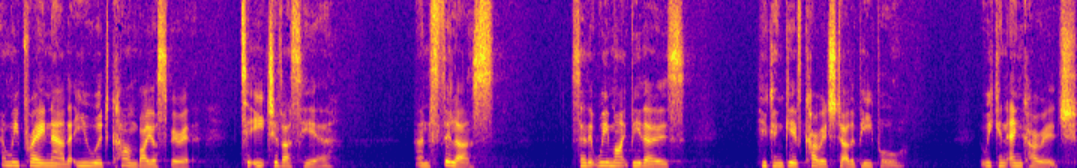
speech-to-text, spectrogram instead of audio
And we pray now that you would come by your Spirit to each of us here and fill us so that we might be those who can give courage to other people, that we can encourage,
